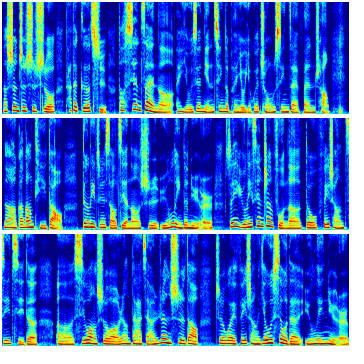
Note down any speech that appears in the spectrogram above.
那甚至是说他的歌曲到现在呢，诶，有一些年轻的朋友也会重新再翻唱。那刚刚提到邓丽君小姐呢是云林的女儿，所以云林县政府呢都非常积极的呃，希望说哦让大家认识到这位非常优秀的云林女儿。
